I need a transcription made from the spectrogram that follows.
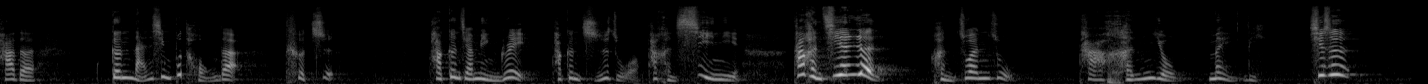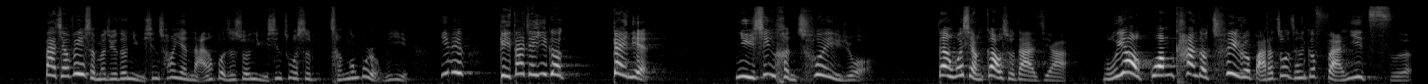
她的跟男性不同的特质，她更加敏锐。他更执着，他很细腻，他很坚韧，很专注，他很有魅力。其实，大家为什么觉得女性创业难，或者说女性做事成功不容易？因为给大家一个概念，女性很脆弱。但我想告诉大家，不要光看到脆弱，把它做成一个反义词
